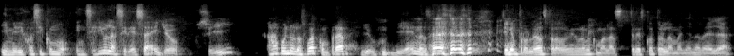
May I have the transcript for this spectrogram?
y me dijo así como, ¿en serio la cereza? Y yo, sí. Ah, bueno, las voy a comprar. Y yo, bien, o sea, tienen problemas para dormir. Duerme como a las 3, 4 de la mañana de allá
